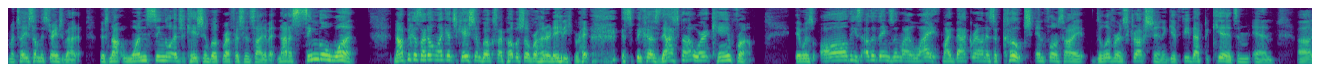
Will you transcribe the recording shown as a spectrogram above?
I'm going to tell you something strange about it. There's not one single education book referenced inside of it. Not a single one. Not because i don't like education books. I publish over 180 right? It's because that's not where it came from it was all these other things in my life. My background as a coach influenced how I deliver instruction and give feedback to kids and, and uh,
